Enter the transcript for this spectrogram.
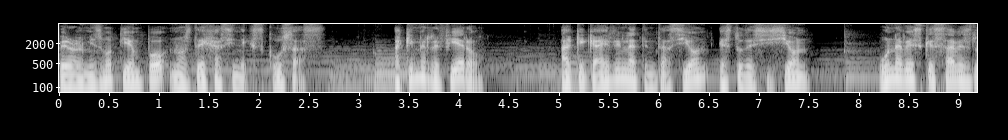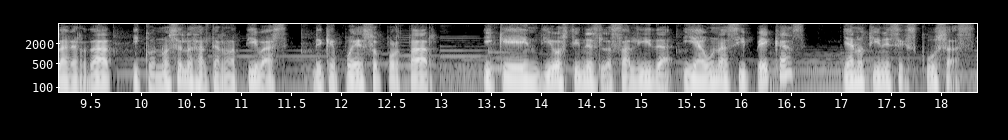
pero al mismo tiempo nos deja sin excusas. ¿A qué me refiero? A que caer en la tentación es tu decisión. Una vez que sabes la verdad y conoces las alternativas de que puedes soportar y que en Dios tienes la salida y aún así pecas, ya no tienes excusas.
